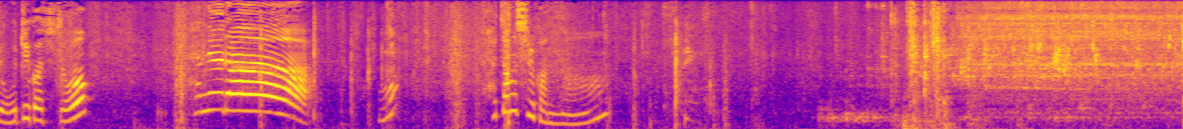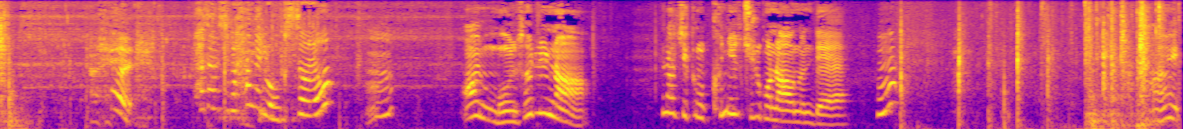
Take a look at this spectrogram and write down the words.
얘 어디 갔어? 하늘아! 어? 화장실 갔나? 헐, 화장실에 하늘이 없어요? 응? 아니, 뭔 소리나? 나 지금 큰일 치르고 나오는데. 응? 아이.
